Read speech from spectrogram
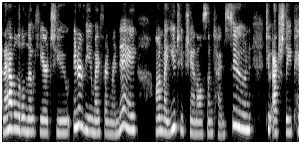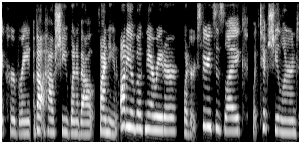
And I have a little note here to interview my friend Renee on my YouTube channel sometime soon to actually pick her brain about how she went about finding an audiobook narrator, what her experience is like, what tips she learned,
